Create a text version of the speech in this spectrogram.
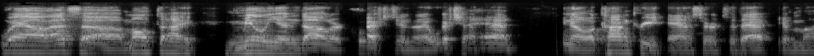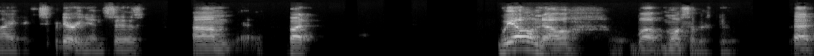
Well, that's a multi million dollar question. And I wish I had, you know, a concrete answer to that given my experiences. Um, but we all know, well, most of us do, that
